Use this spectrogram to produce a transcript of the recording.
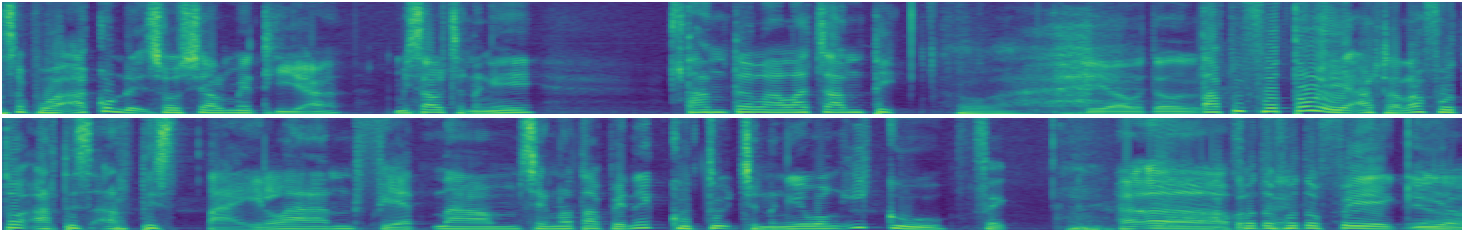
sebuah akun di sosial media, misal jenenge Tante Lala cantik. Wah. Iya betul. Tapi foto ya adalah foto artis-artis Thailand, Vietnam, sing notabene kudu jenenge wong iku. Fake. Heeh, akun foto-foto fake, Iya. iya.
